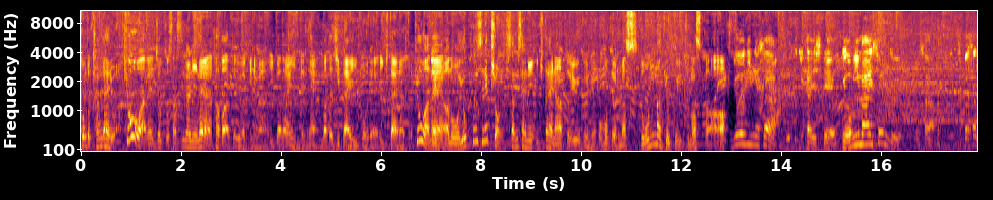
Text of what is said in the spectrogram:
今度考えるわ。今日はねちょっとさすがにねカバーというわけにはいかないんでねまた次回以降で行きたいなと。今日はね、あのよっくんセレクション久々に行きたいなというふうに思っております。どんな曲行きますか？病人のさ、僕に対して、お見舞いソングをさ、翼っ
